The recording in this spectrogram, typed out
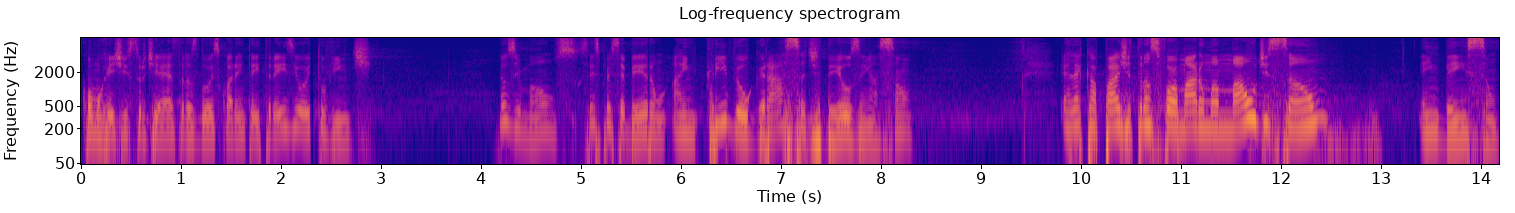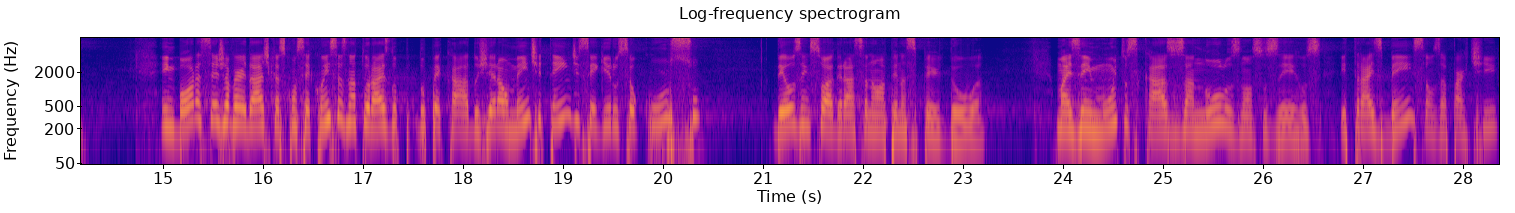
Como o registro de Esdras 2:43 e 8:20. Meus irmãos, vocês perceberam a incrível graça de Deus em ação? Ela é capaz de transformar uma maldição em bênção. Embora seja verdade que as consequências naturais do, do pecado geralmente têm de seguir o seu curso, Deus, em Sua graça, não apenas perdoa, mas em muitos casos anula os nossos erros e traz bênçãos a partir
